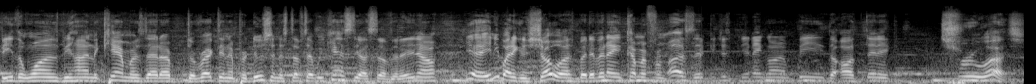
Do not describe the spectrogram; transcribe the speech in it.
be the ones behind the cameras that are directing and producing the stuff that we can't see ourselves. You know, yeah, anybody can show us, but if it ain't coming from us, it just it ain't gonna be the authentic, true us.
